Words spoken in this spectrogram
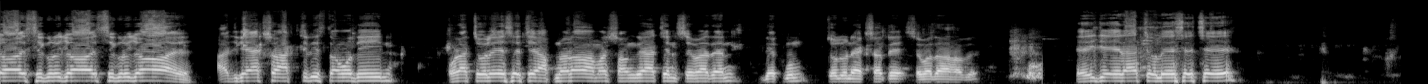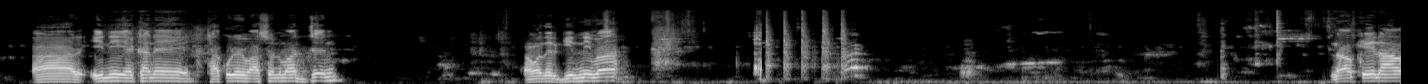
জয় শ্রীগুরু জয় শ্রীগুরু জয়। আজকে একশো আটত্রিশতম দিন। ওরা চলে এসেছে। আপনারাও আমার সঙ্গে আছেন। সেবা দেন। দেখুন, চলুন একসাথে সেবা দেওয়া হবে। এই যে এরা চলে এসেছে। আর ইনি এখানে ঠাকুরের বাসন মাজছেন আমাদের গিন্নিমা। নাও, খেয়ে নাও।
